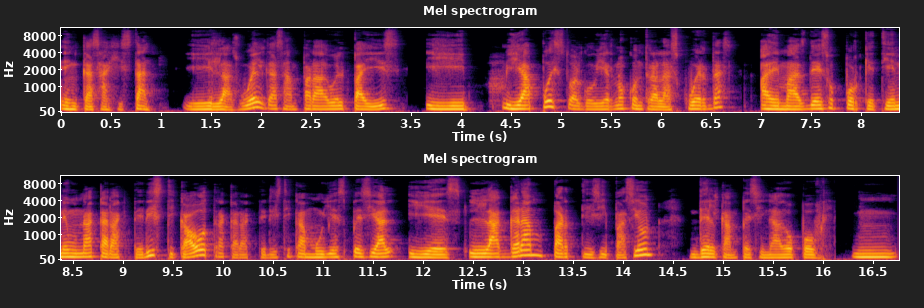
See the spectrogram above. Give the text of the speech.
en Kazajistán. Y las huelgas han parado el país y, y ha puesto al gobierno contra las cuerdas Además de eso, porque tiene una característica, otra característica muy especial y es la gran participación del campesinado pobre. Mm,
